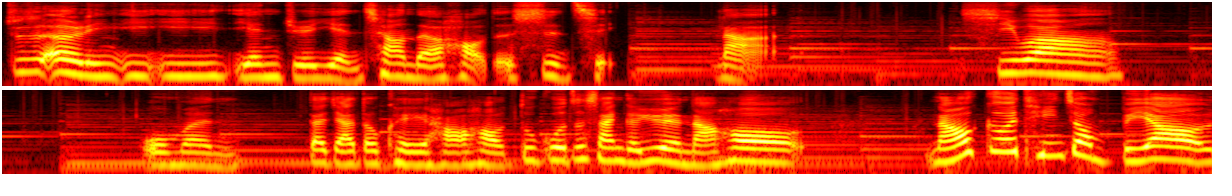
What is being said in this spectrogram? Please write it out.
就是二零一一严爵演唱的《好的事情》。那希望我们大家都可以好好度过这三个月，然后，然后各位听众不要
